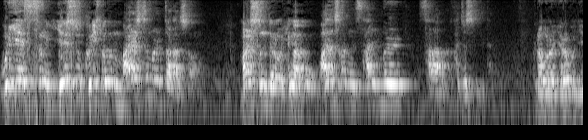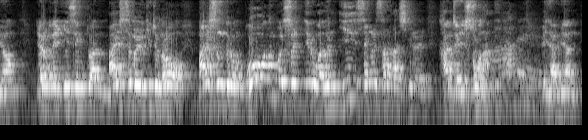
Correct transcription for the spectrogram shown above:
우리의 스승 예수 그리스도는 말씀을 따라서 말씀대로 행하고 완성하는 삶을 살아가졌습니다. 그러므로 여러분이요 여러분의 인생 또한 말씀을 기준으로 말씀대로 모든 것을 이루어가는 인생을 살아가시기를 간절히 소원합니다. 왜냐하면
